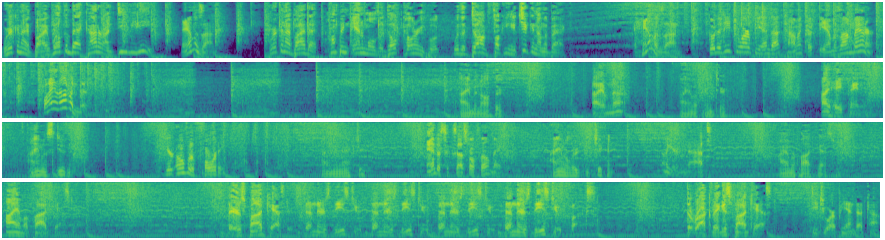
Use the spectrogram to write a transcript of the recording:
Where can I buy Welcome Back Kotter on DVD? Amazon. Where can I buy that Humping Animals adult coloring book with a dog fucking a chicken on the back? Amazon. Go to d2rpn.com and click the Amazon banner. Buy an oven mitt. I am an author. I am not. I am a painter. I hate painting. I am a student. You're over 40 I am an actor. and a successful filmmaker. I am allergic to chicken. No, you're not. I am a podcaster. I am a podcaster. There's podcasters. Then there's these two. Then there's these two. Then there's these two. Then there's these two fucks. The Rock Vegas Podcast. D2RPN.com.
